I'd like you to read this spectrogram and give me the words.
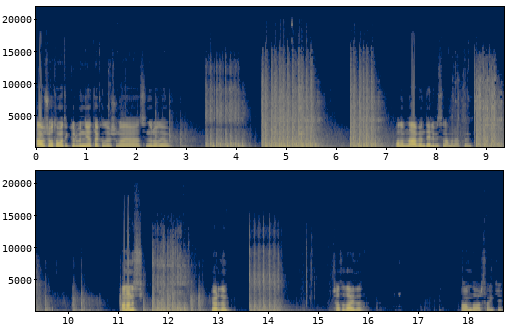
Abi şu otomatik dürbün niye takılıyor şuna ya? Sinir oluyorum. Oğlum ne yapıyorsun? Deli misin amına koyayım? Ananı Gördüm. Çatıdaydı. Tamam da var sanki.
